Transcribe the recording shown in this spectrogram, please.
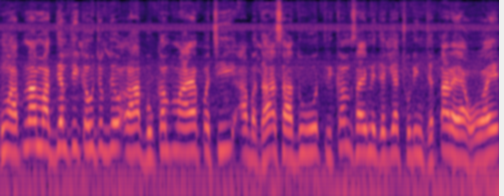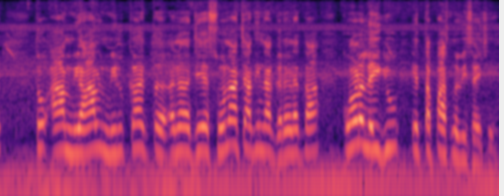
હું આપના માધ્યમથી કહું છું કે આ ભૂકંપમાં આવ્યા પછી આ બધા સાધુઓ ત્રિકમ સાહેબની જગ્યા છોડીને જતા રહ્યા હોય, તો આ માલ મિલકત અને જે સોના ચાંદીના ઘરેણા હતા, કોણ લઈ ગયું? એ તપાસનો વિષય છે.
